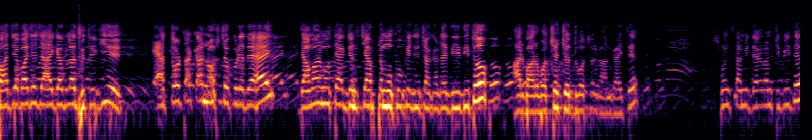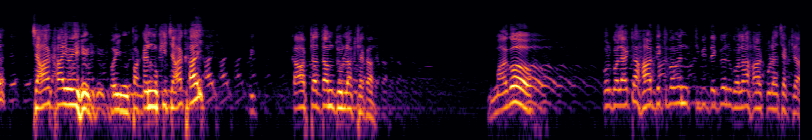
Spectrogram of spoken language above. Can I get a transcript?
বাজে বাজে জায়গাগুলা ধুতে গিয়ে এত টাকা নষ্ট করে দেয় যে আমার মতো একজন চ্যাপটা মুখুকে যদি টাকাটা দিয়ে দিত, আর বারো বছর, চোদ্দ বছর গান গাইতে। শুনছি, আমি দেখলাম টিভিতে, চা খাই ওই ওই পাকানমুখী চা খাই, ওই কাপটার দাম দু লাখ টাকা। মাগো, ওর গলায় একটা হার দেখতে পাবেন, টিভি দেখবেন, গলায় হার পড়ে আছে একটা।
